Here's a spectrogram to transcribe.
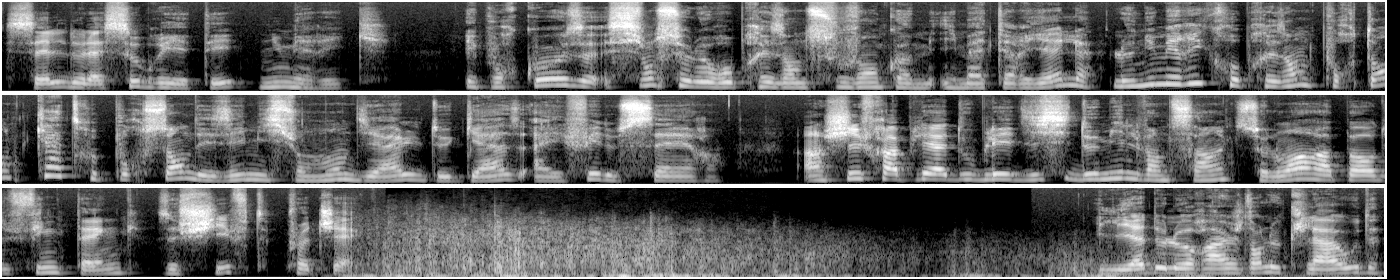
celle de la sobriété numérique. Et pour cause, si on se le représente souvent comme immatériel, le numérique représente pourtant 4% des émissions mondiales de gaz à effet de serre. Un chiffre appelé à doubler d'ici 2025 selon un rapport du think tank The Shift Project. Il y a de l'orage dans le cloud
